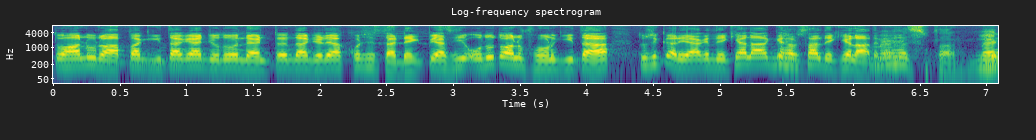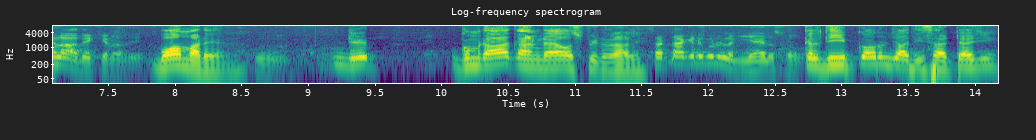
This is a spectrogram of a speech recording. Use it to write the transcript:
ਤੁਹਾਨੂੰ ਰਾਬਤਾ ਕੀਤਾ ਗਿਆ ਜਦੋਂ ਲੈਂਟਰ ਦਾ ਜਿਹੜਾ ਕੁਝ ਹਿੱਸਾ ਡਿੱਗ ਪਿਆ ਸੀ ਉਦੋਂ ਤੁਹਾਨੂੰ ਫੋਨ ਕੀਤਾ। ਤੁਸੀਂ ਘਰੇ ਆ ਕੇ ਦੇਖਿਆ ਹਾਲਾਤ ਕਿ ਹਸਪਤਾਲ ਦੇਖੇ ਹਾਲਾਤ ਮੈਂ ਨੇ ਹਸਪਤਾਲ ਮੈਂ ਹਾਲਾਤ ਦੇਖੇ ਇਹਨਾਂ ਦੇ? ਬਹੁਤ ਮਾੜੇ ਜਿਹੜੇ ਗੁੰਮਰਾਹ ਕਰਨ ਡਿਆ ਹਸਪੀਟਲ ਵਾਲੇ। ਸੱਟਾਂ ਕਿਹਨੇ ਕੋਲ ਲੱਗੀਆਂ ਇਹ ਦੱਸੋ? ਕੁਲਦੀਪ ਕੌਰ ਨੂੰ ਜਿਆਦੀ ਸੱਟ ਹੈ ਜੀ।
